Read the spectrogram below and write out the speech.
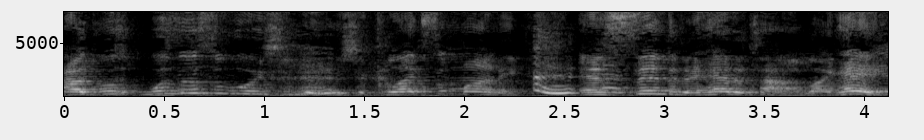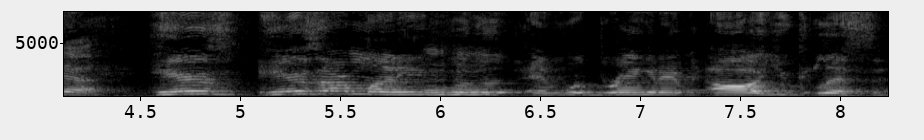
I, was, was this what we should do? We should collect some money and send it ahead of time. Like, hey, Yeah. Here's here's our money, for the, and we're bringing it. Oh, you listen.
